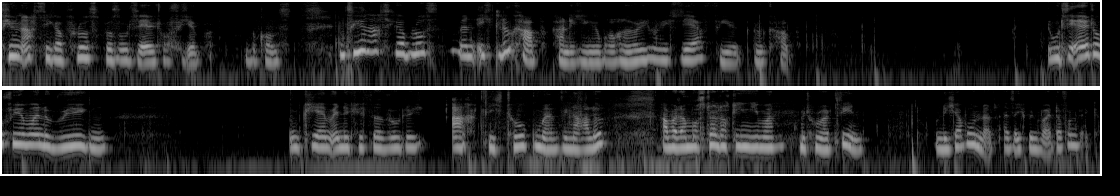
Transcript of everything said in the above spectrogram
84er plus plus UCL-Trophäe bekommst. Im 84er plus, wenn ich Glück habe, kann ich ihn gebrauchen, wenn ich wirklich sehr viel Glück habe. UCL-Trophäe meinetwegen. Okay, am Ende kriegst du wirklich 80 Token beim Finale. Aber da musst du halt auch gegen jemanden mit 110. Und ich habe 100. Also ich bin weit davon weg.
